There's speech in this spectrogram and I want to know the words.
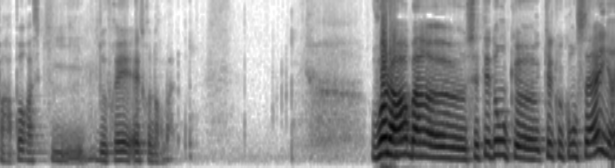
par rapport à ce qui devrait être normal. Voilà, ben, euh, c'était donc euh, quelques conseils.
